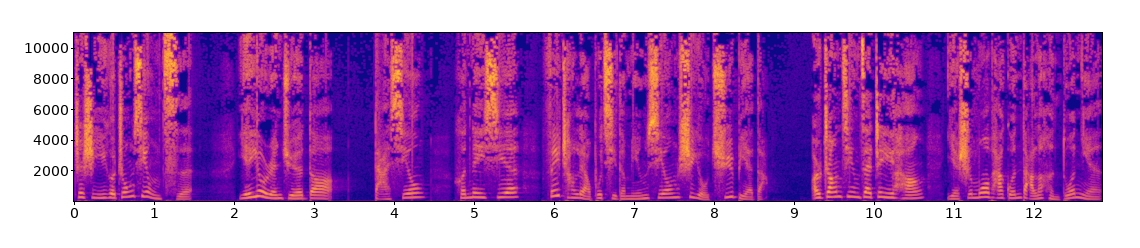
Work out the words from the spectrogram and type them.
这是一个中性词，也有人觉得“打星”和那些非常了不起的明星是有区别的。而张静在这一行也是摸爬滚打了很多年，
